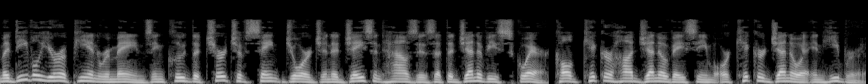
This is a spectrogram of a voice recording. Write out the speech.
Medieval European remains include the Church of St. George and adjacent houses at the Genovese Square called Kikkar ha Genovesim or Kikkar Genoa in Hebrew.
